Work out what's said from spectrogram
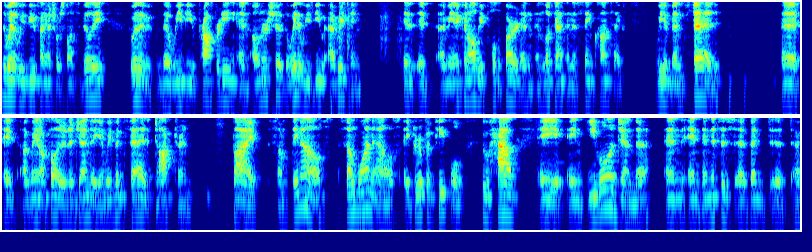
the way that we view financial responsibility, the way that we, that we view property and ownership, the way that we view everything. It, it I mean, it can all be pulled apart and, and looked at in the same context. We have been fed. I mean, I'll call it an agenda again. We've been fed doctrine by something else, someone else, a group of people who have a an evil agenda, and and and this has uh, been uh, uh,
